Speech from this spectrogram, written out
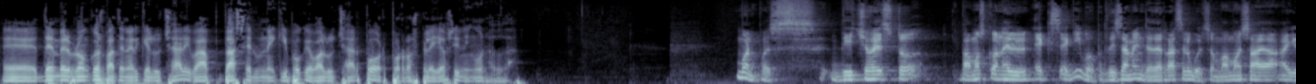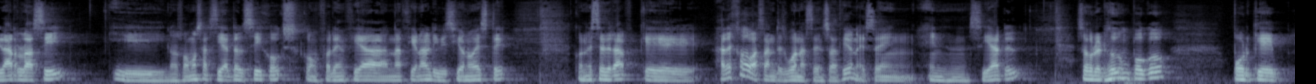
eh, Denver Broncos va a tener que luchar y va, a ser un equipo que va a luchar por, por los playoffs sin ninguna duda. Bueno, pues dicho esto, vamos con el ex equipo precisamente de Russell Wilson. Vamos a, a hilarlo así y nos vamos a Seattle Seahawks, Conferencia Nacional División Oeste, con ese draft que ha dejado bastantes buenas sensaciones en, en Seattle, sobre todo un poco porque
